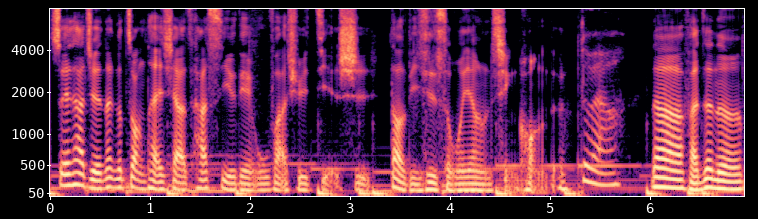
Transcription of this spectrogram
所以他觉得那个状态下，他是有点无法去解释到底是什么样的情况的。对啊，那反正呢，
